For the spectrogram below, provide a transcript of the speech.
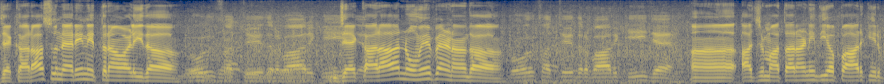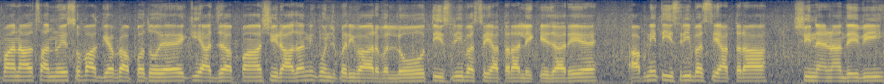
ਜੈਕਾਰਾ ਸੁਨਹਿਰੀ ਨੇਤਰਾਂ ਵਾਲੀ ਦਾ। ਬੋਲ ਸੱਚੇ ਦਰਬਾਰ ਕੀ ਜੈਕਾਰਾ ਨੌਵੇਂ ਭੈਣਾਂ ਦਾ। ਬੋਲ ਸੱਚੇ ਦਰਬਾਰ ਕੀ ਜੈ। ਅ, ਅੱਜ ਮਾਤਾ ਰਾਣੀ ਦੀ ਅਪਾਰ ਕਿਰਪਾ ਨਾਲ ਸਾਨੂੰ ਇਹ ਸੁਭਾਗਿਆ ਪ੍ਰਾਪਤ ਹੋਇਆ ਹੈ ਕਿ ਅੱਜ ਆਪਾਂ ਸ਼੍ਰੀ ਰਾਧਾ ਨਿਕੁੰਜ ਪਰਿਵਾਰ ਵੱਲੋਂ ਤੀਸਰੀ ਬੱਸ ਯਾਤਰਾ ਲੈ ਕੇ ਜਾ ਰਹੇ ਹੈ। ਆਪਣੀ ਤੀਸਰੀ ਬੱਸ ਯਾਤਰਾ ਸ਼੍ਰੀ ਨੈਣਾ ਦੇਵੀ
